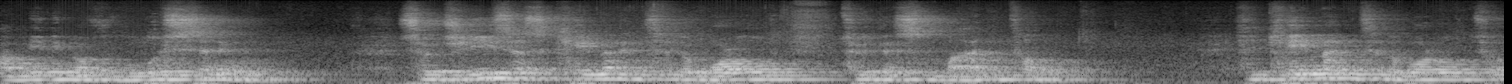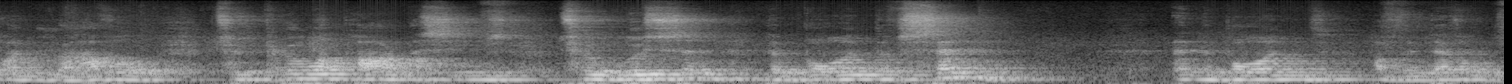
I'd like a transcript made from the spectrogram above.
a meaning of loosening. So Jesus came into the world to dismantle. He came into the world to unravel, to pull apart the seams, to loosen the bond of sin and the bond of the devil.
